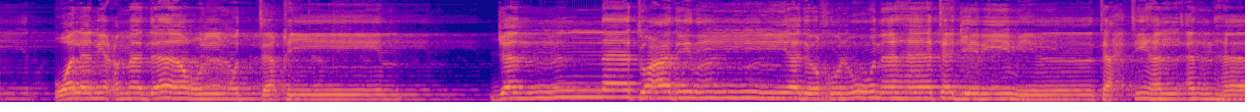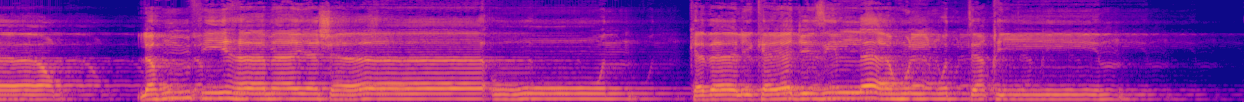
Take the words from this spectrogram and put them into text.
ولنعم دار المتقين. جنات عدن يدخلونها تجري من تحتها الأنهار. لهم فيها ما يشاءون. كذلك يجزي الله المتقين.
